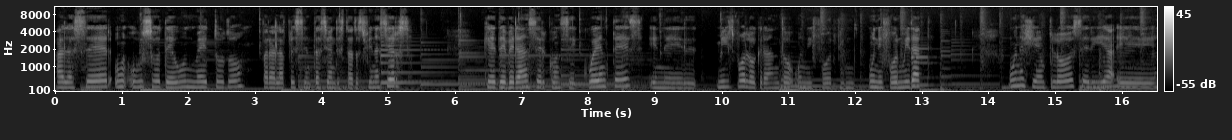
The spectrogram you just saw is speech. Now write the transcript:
al hacer un uso de un método para la presentación de estados financieros que deberán ser consecuentes en el mismo logrando uniformidad. Un ejemplo sería, eh,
